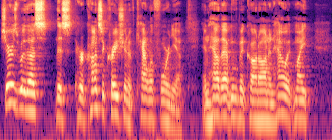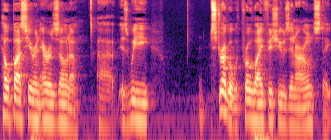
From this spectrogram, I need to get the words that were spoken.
shares with us this her consecration of California and how that movement caught on and how it might help us here in Arizona uh, as we struggle with pro-life issues in our own state.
